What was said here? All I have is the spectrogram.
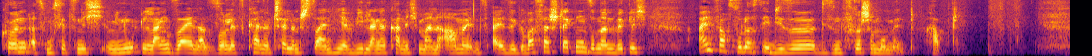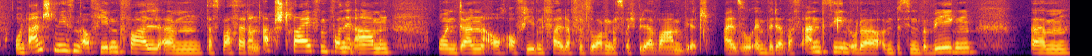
könnt. Also es muss jetzt nicht minutenlang sein, also soll jetzt keine Challenge sein hier, wie lange kann ich meine Arme ins eisige Wasser stecken, sondern wirklich Einfach so, dass ihr diese, diesen frischen Moment habt. Und anschließend auf jeden Fall ähm, das Wasser dann abstreifen von den Armen und dann auch auf jeden Fall dafür sorgen, dass euch wieder warm wird. Also entweder was anziehen oder ein bisschen bewegen ähm,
